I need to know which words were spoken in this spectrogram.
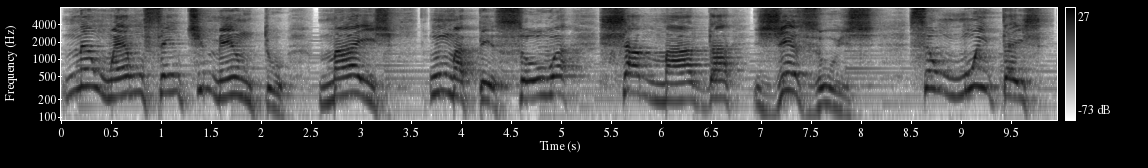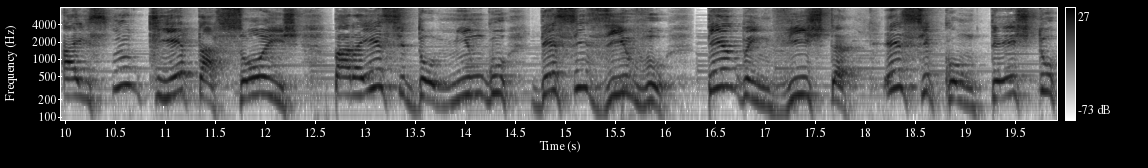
não é um sentimento, mas uma pessoa chamada Jesus. São muitas as inquietações para esse domingo decisivo, tendo em vista esse contexto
